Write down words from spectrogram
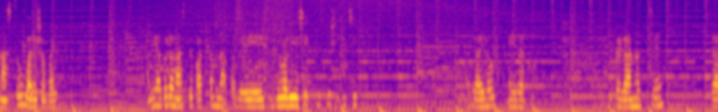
নাচতেও পারে সবাই। আমি অতটা নাচতে পারতাম না, তবে শ্বশুর বাড়ি এসে একটু শিখেছি। যাই হোক, এই দেখো। একটা গান হচ্ছে। তা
